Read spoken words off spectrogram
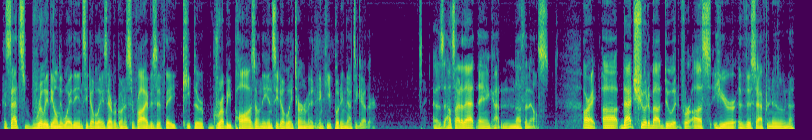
Because that's really the only way the NCAA is ever going to survive is if they keep their grubby paws on the NCAA tournament and keep putting that together. As outside of that, they ain't got nothing else. All right, uh, that should about do it for us here this afternoon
